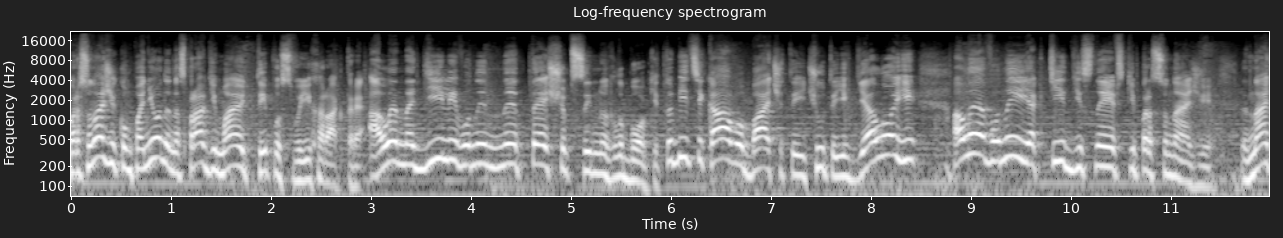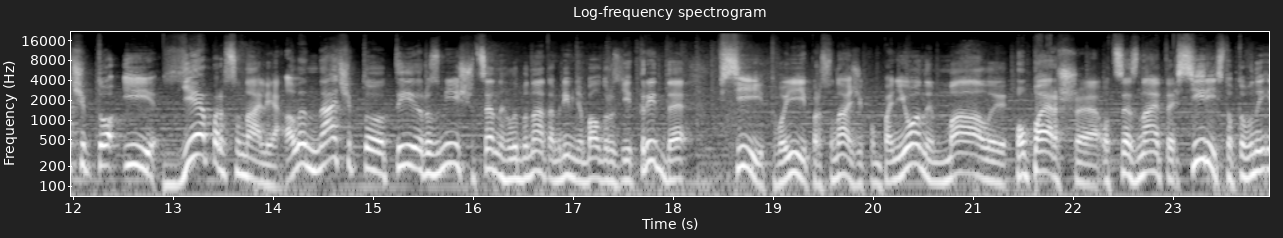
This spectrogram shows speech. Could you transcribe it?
Персонажі компаньйони насправді мають типу свої характери, але на ділі вони не те, щоб сильно глибокі. Тобі цікаво бачити і чути їх діалоги, але вони як ті діснеївські персонажі, начебто і є персоналія, але начебто ти розумієш, що це не глибина там рівня Baldur's Gate 3, де всі твої персонажі, компаньйони мали, по-перше, оце знаєте, сірість, тобто вони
